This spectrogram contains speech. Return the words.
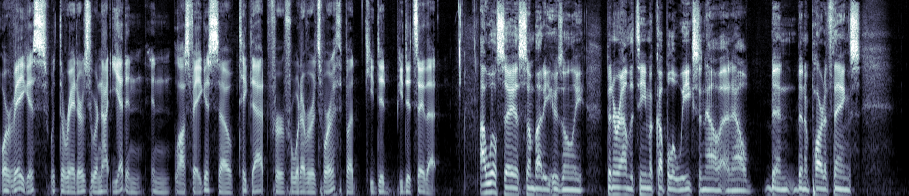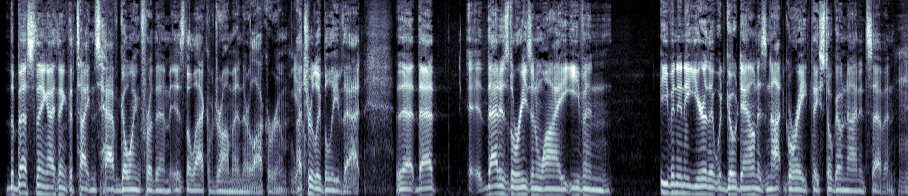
or Vegas with the Raiders, who are not yet in in Las Vegas. So take that for for whatever it's worth, but he did he did say that. I will say, as somebody who's only been around the team a couple of weeks and now and now been been a part of things, the best thing I think the Titans have going for them is the lack of drama in their locker room. Yeah. I truly believe that that that that is the reason why even even in a year that would go down as not great, they still go nine and 7 Mm-hmm.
